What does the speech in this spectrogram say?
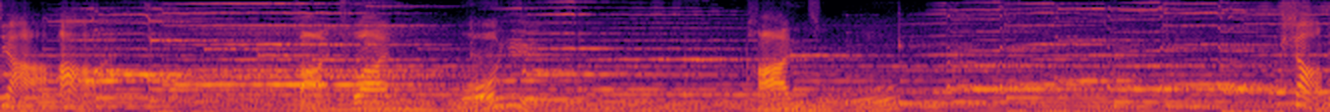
下按，反穿，摩运，攀足，上举。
